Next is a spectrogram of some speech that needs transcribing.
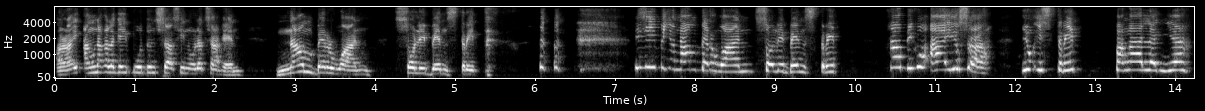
alright, ang nakalagay po dun sa sinulat sa akin, number one, Sullivan Street. Isipin nyo, number one, Sullivan Street. Sabi ko, ayos ah. Yung street, pangalan niya.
